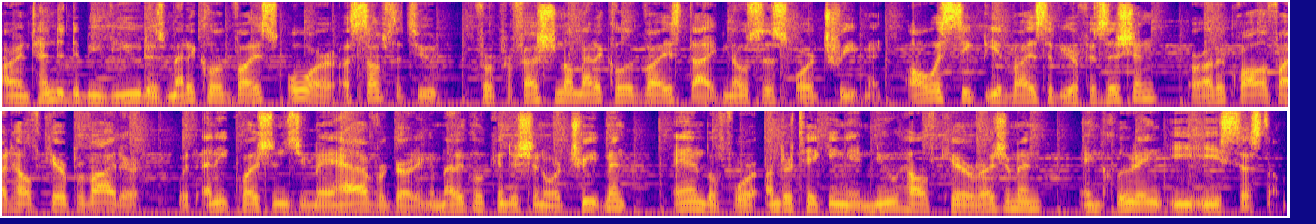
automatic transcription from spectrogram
are intended to be viewed as medical advice or a substitute for professional medical advice, diagnosis, or treatment. Always seek the advice of your physician or other qualified healthcare provider with any questions you may have regarding a medical condition or treatment and before undertaking a new healthcare regimen, including EE system.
